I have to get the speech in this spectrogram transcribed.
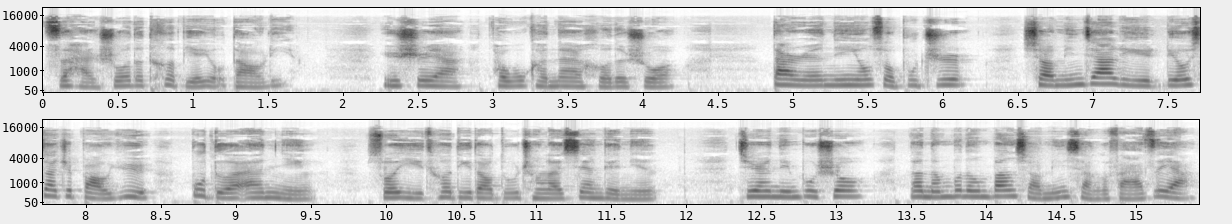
子罕说的特别有道理。于是呀，他无可奈何地说：“大人您有所不知，小民家里留下这宝玉不得安宁，所以特地到都城来献给您。”既然您不收，那能不能帮小明想个法子呀？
